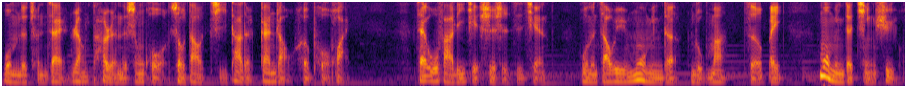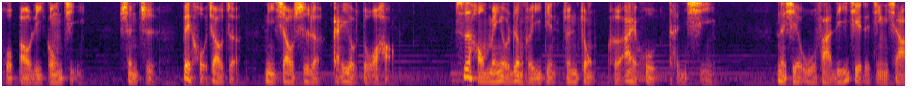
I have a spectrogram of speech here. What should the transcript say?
我们的存在让大人的生活受到极大的干扰和破坏。在无法理解事实之前，我们遭遇莫名的辱骂、责备，莫名的情绪或暴力攻击，甚至被吼叫着“你消失了，该有多好”，丝毫没有任何一点尊重和爱护疼惜。那些无法理解的惊吓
